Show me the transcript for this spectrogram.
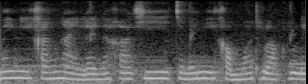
ไม่มีครั้งไหนเลยนะคะ ที่จะไม่มีคำว่าทุลักทุเล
